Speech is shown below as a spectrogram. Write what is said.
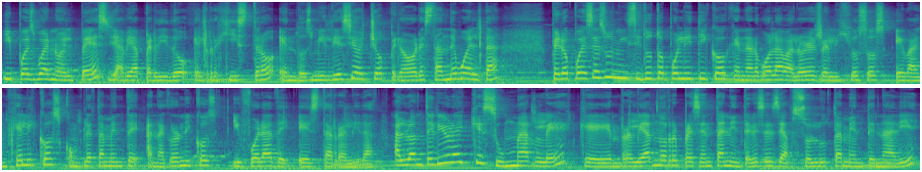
Y pues bueno, el PES ya había perdido el registro en 2018, pero ahora están de vuelta. Pero pues es un instituto político que enarbola valores religiosos evangélicos completamente anacrónicos y fuera de esta realidad. A lo anterior hay que sumarle que en realidad no representan intereses de absolutamente nadie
